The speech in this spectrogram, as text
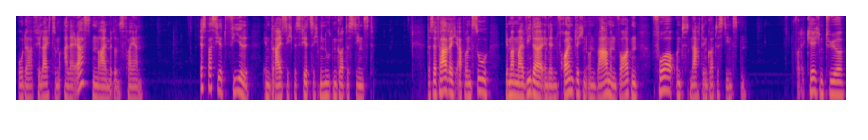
oder vielleicht zum allerersten Mal mit uns feiern. Es passiert viel in 30 bis 40 Minuten Gottesdienst. Das erfahre ich ab und zu, immer mal wieder in den freundlichen und warmen Worten vor und nach den Gottesdiensten. Vor der Kirchentür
